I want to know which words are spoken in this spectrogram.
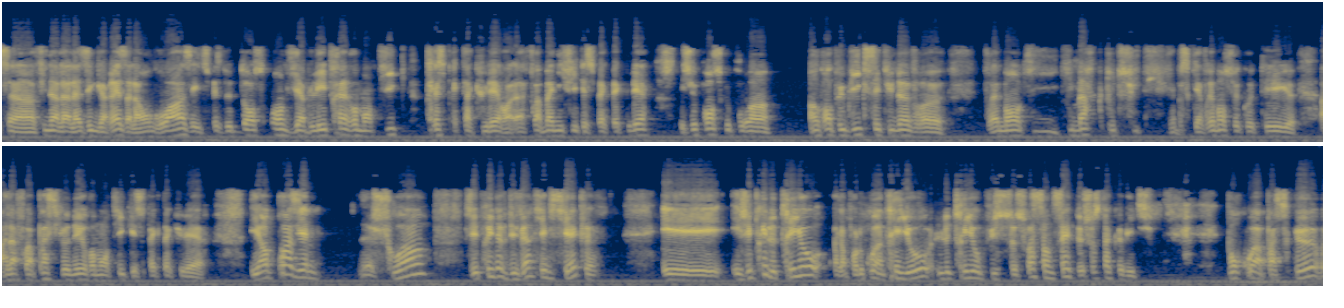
c'est un final à la zingarese, à la hongroise, et une espèce de danse endiablée, très romantique, très spectaculaire, à la fois magnifique et spectaculaire. Et je pense que pour un, un grand public, c'est une œuvre euh, vraiment qui, qui marque tout de suite, parce qu'il y a vraiment ce côté euh, à la fois passionné, romantique et spectaculaire. Et en troisième choix, j'ai pris une œuvre du XXe siècle, et, et j'ai pris le trio, alors pour le coup un trio, le trio plus 67 de Shostakovich. Pourquoi? Parce que euh,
